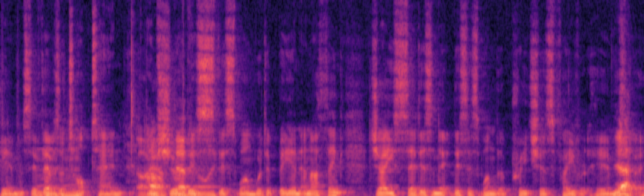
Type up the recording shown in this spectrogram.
hymns. If there was a top ten, I'm Oh, sure this definitely. this one would it be. And, and I think Jay said, isn't it? This is one of the preacher's favourite hymns Yeah. uh,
